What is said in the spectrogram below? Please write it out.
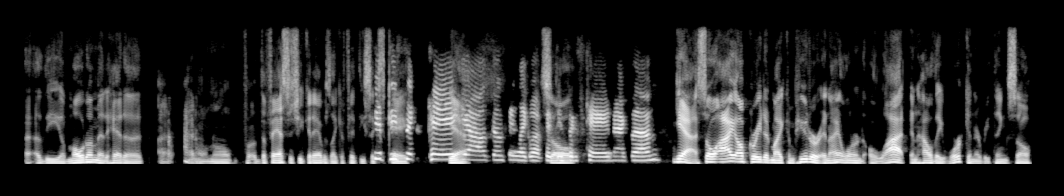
uh the uh, modem. It had a I, I don't know the fastest you could have was like a 56k. 56k. Yeah. Yeah. I was gonna say like what So- 56k back then. Yeah, so I upgraded my computer and I learned a lot and how they work and everything. So,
